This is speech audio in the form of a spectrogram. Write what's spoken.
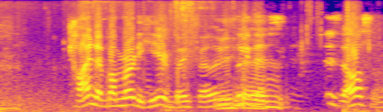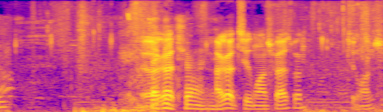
kind of. I'm already here, buddy fella. Look at this. This is awesome. Uh, I got try. I got two launch pads, man. Two launch.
